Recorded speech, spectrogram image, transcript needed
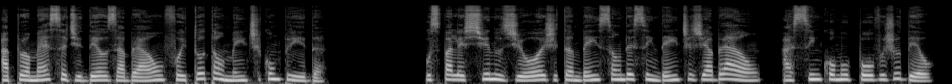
A promessa de Deus a Abraão foi totalmente cumprida. Os palestinos de hoje também são descendentes de Abraão, assim como o povo judeu.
